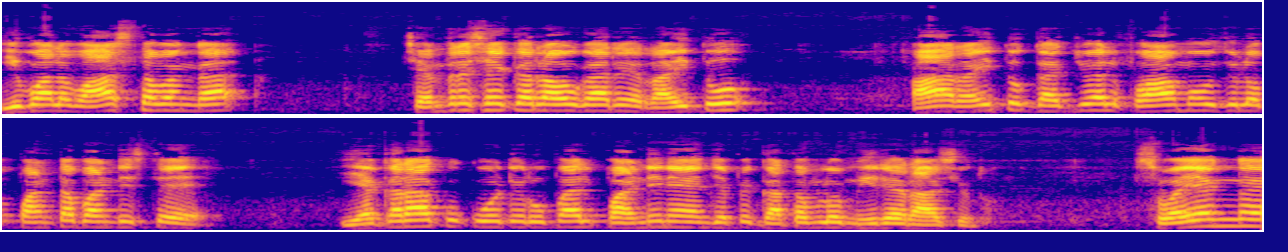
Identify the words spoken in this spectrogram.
ఇవాళ వాస్తవంగా చంద్రశేఖరరావు గారే రైతు. ఆ రైతు గజ్వేల్ ఫామ్ హౌస్లో పంట పండిస్తే ఎకరాకు కోటి రూపాయలు పండినాయని చెప్పి గతంలో మీరే రాసిండ్రు. స్వయంగా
